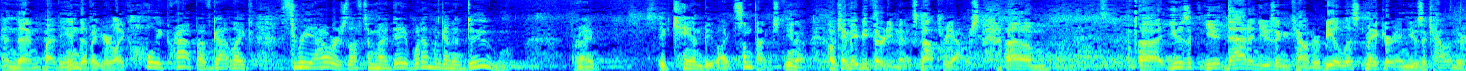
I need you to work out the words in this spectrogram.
and then by the end of it you're like holy crap i've got like three hours left in my day. What am i going to do? Right? It can be like sometimes you know. Okay maybe 30 minutes not three hours. Um, uh, use, a, that and using a calendar. Be a list maker and use a calendar.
